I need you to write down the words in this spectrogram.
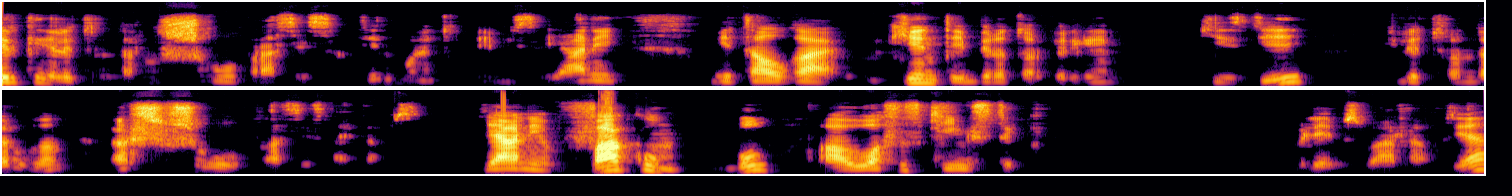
еркін электрондардың шығу процесі термоэлектрон эмиссия. Яғни металлға үлкен температура берген кезде электрондар одан ыршып шығу процесін айтамыз. Яғни вакуум бұл ауасыз кеңістік білеміз барлығымыз иә?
